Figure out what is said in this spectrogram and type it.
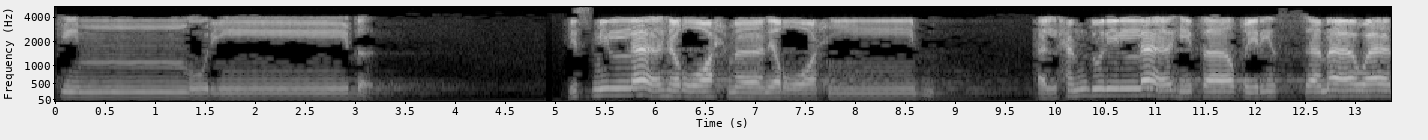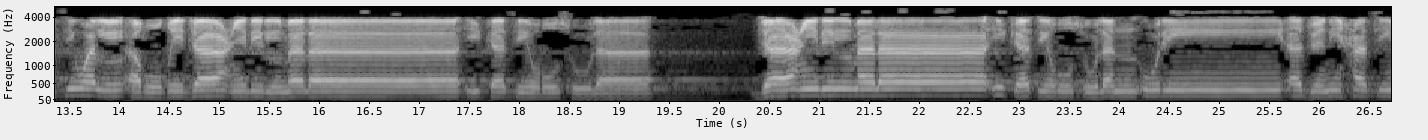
شَكٍّ مُرِيبٍ. بِسْمِ اللَّهِ الرَّحْمَنِ الرَّحِيمِ. الْحَمْدُ لِلَّهِ فَاطِرِ السَّمَاوَاتِ وَالْأَرْضِ جَاعِلِ الْمَلَائِكَةِ رُسُلًا. جَاعِلِ الْمَلَائِكَةِ رُسُلًا أُولِي أَجْنِحَةٍ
